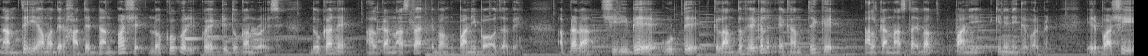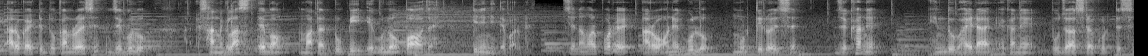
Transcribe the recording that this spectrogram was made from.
নামতেই আমাদের হাতের ডান পাশে লক্ষ্য করি কয়েকটি দোকান রয়েছে। দোকানে হালকা নাস্তা এবং পানি পাওয়া যাবে। আপনারা সিঁড়ি বেয়ে উঠতে ক্লান্ত হয়ে গেলে এখান থেকে হালকা নাস্তা এবং পানি কিনে নিতে পারবেন। এর পাশেই আরও কয়েকটি দোকান রয়েছে, যেগুলো সানগ্লাস এবং মাথার টুপি এগুলো পাওয়া যায়, কিনে নিতে পারবে নিচে নামার পরে আরও অনেকগুলো মূর্তি রয়েছে, যেখানে হিন্দু ভাইরা এখানে পূজা আশ্রা করতেছে।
